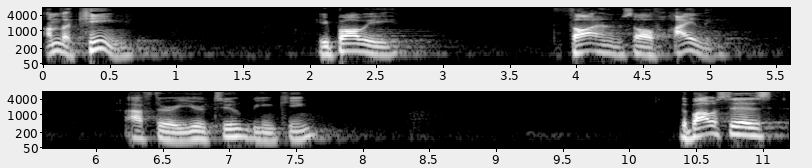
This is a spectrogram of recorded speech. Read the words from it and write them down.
I'm the king. He probably thought himself highly after a year or two being king. The Bible says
